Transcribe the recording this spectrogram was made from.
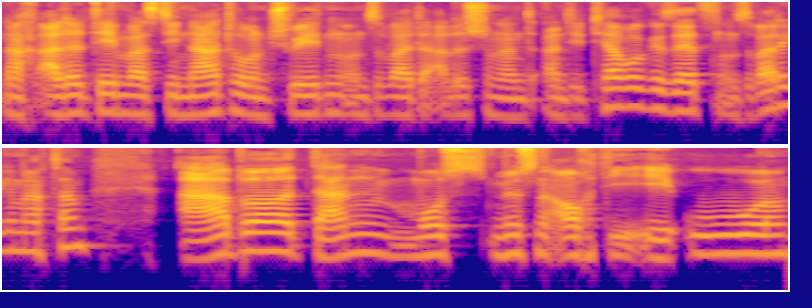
nach alledem, was die NATO und Schweden und so weiter alles schon an Antiterrorgesetzen und so weiter gemacht haben. Aber dann muss, müssen auch die EU,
